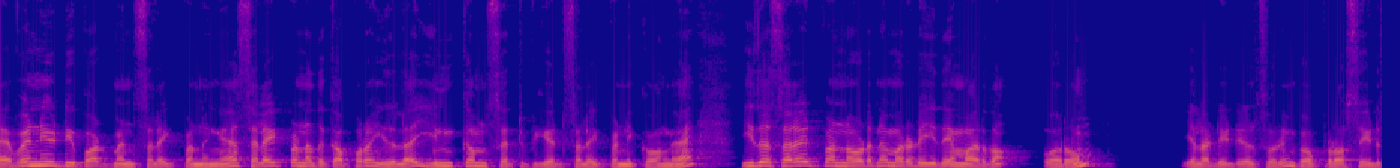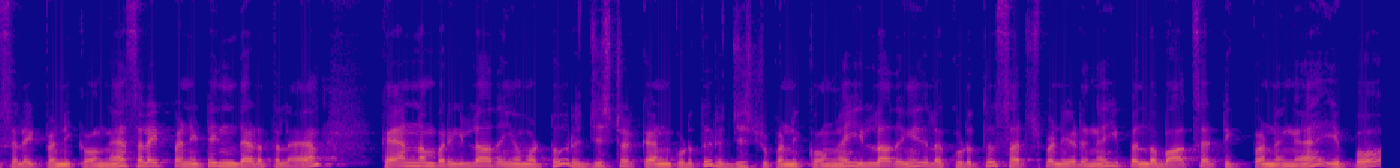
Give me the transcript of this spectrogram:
ரெவென்யூ டிபார்ட்மெண்ட் செலக்ட் பண்ணுங்கள் செலக்ட் பண்ணதுக்கப்புறம் இதில் இன்கம் சர்டிஃபிகேட் செலக்ட் பண்ணிக்கோங்க. இதை செலக்ட் பண்ண உடனே மறுபடியும் இதே மாதிரி தான் வரும். எல்லா டீட்டெயில்ஸ் வரும் இப்போ ப்ரொசைடு செலக்ட் பண்ணிக்கோங்க. செலக்ட் பண்ணிவிட்டு இந்த இடத்துல கேன் நம்பர் இல்லாதவங்க மட்டும் ரிஜிஸ்டர் கேன் கொடுத்து ரிஜிஸ்டர் பண்ணிக்கோங்க. இல்லாதவங்க இதில் கொடுத்து சர்ச் பண்ணிவிடுங்க இப்போ இந்த பாக்ஸை டிக் பண்ணுங்கள் இப்போது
